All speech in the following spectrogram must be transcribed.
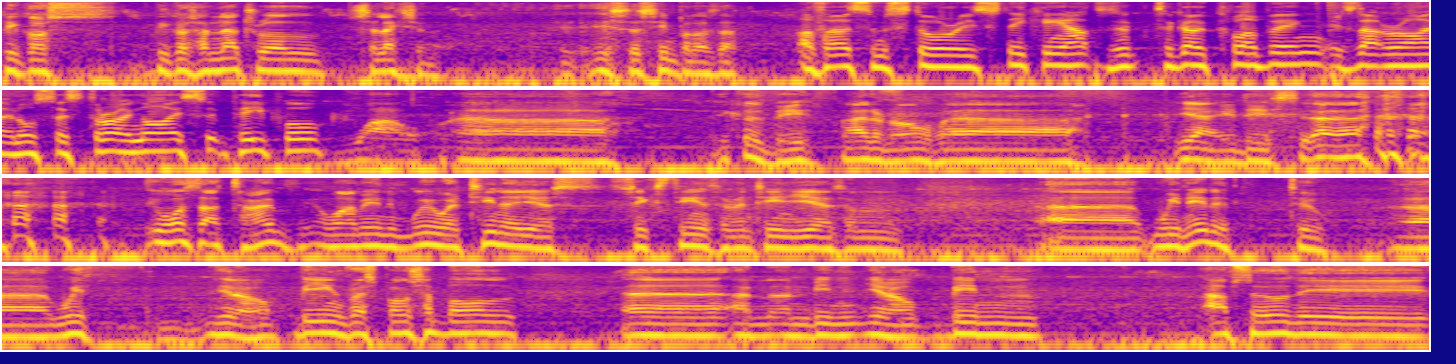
because because a natural selection. It's as simple as that. I've heard some stories sneaking out to, to go clubbing. Is that right? And also throwing ice at people. Wow. Uh, it could be. I don't know. Uh, yeah, it is. Uh, it was that time. I mean, we were teenagers, 16, 17 years, and uh, we needed to. Uh, with, you know, being responsible uh, and, and being, you know, being absolutely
